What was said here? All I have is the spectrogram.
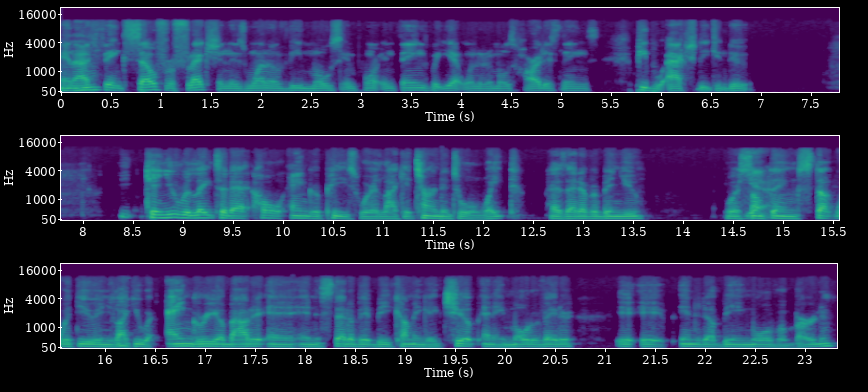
And I Mhm. think self reflection is one of the most important things, but yet one of the most hardest things people actually can do. can you relate to that whole anger piece where like it turned into a weight? Has that ever been you? Where Yeah. something stuck with you and you like you were angry about it, and, and instead of it becoming a chip and a motivator, it, it ended up being more of a burden.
